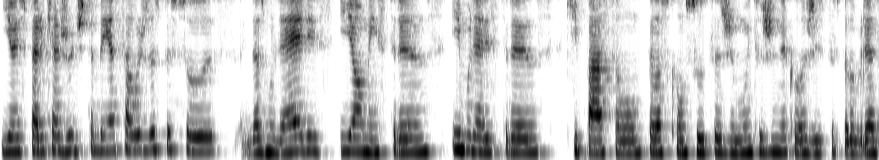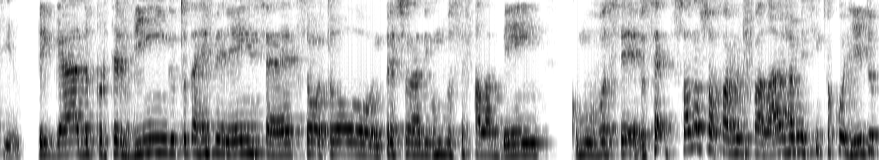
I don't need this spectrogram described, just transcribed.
E eu espero que ajude também a saúde das pessoas, das mulheres e homens trans e mulheres trans que passam pelas consultas de muitos ginecologistas pelo Brasil. Obrigado por ter vindo, toda a reverência, Edson. Eu estou impressionado em como você fala bem como você, você. Só na sua forma de falar eu já me sinto acolhido.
